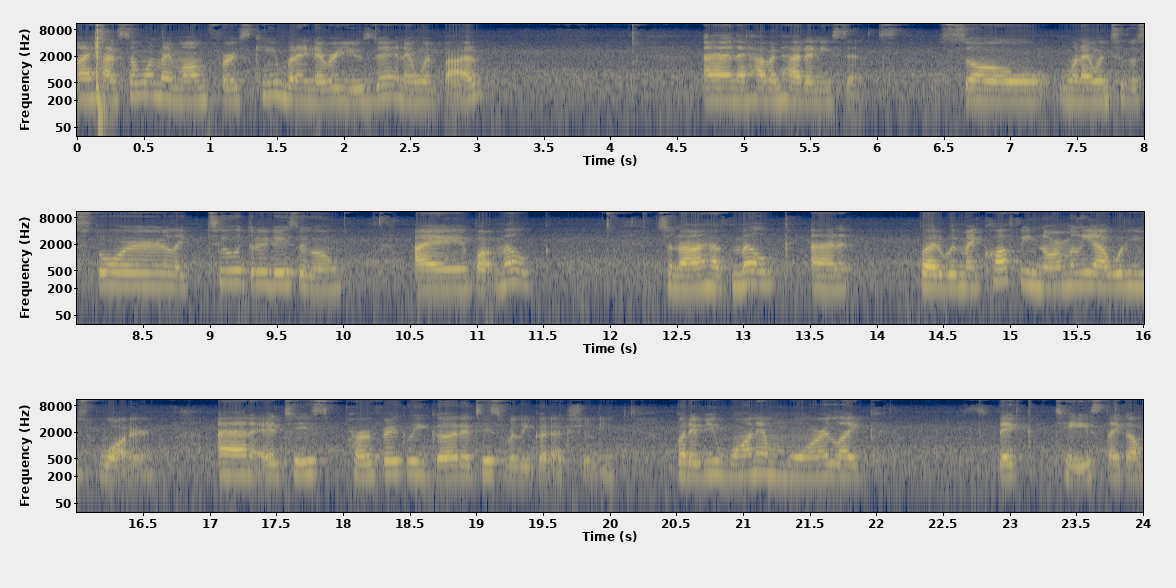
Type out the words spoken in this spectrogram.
I had some when my mom first came, but I never used it and it went bad. And I haven't had any since. So when I went to the store like two or three days ago, I bought milk. So now I have milk and but with my coffee normally I would use water and it tastes perfectly good. It tastes really good actually. But if you want a more like thick taste, like a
